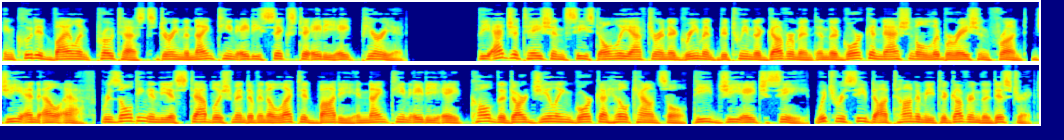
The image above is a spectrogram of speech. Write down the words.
included violent protests during the 1986–88 period. The agitation ceased only after an agreement between the government and the Gorkha National Liberation Front GNLF, resulting in the establishment of an elected body in 1988 called the Darjeeling Gorkha Hill Council DGHC, which received autonomy to govern the district.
